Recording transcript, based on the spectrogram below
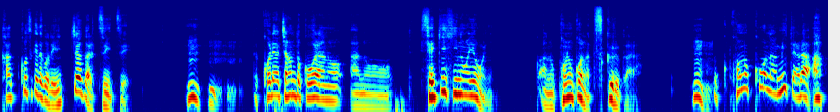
格好つけたこと言っちゃうから、ついつい。うん、うん、うん。これはちゃんとこれあの、あの、石碑のように、あの、このコーナー作るから。うん。このコーナー見たら、あ、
